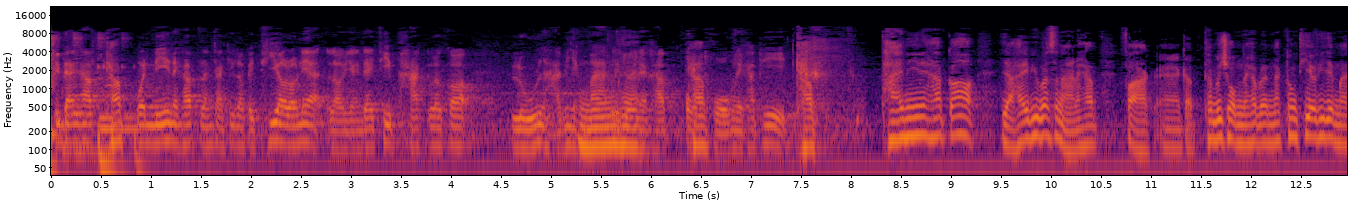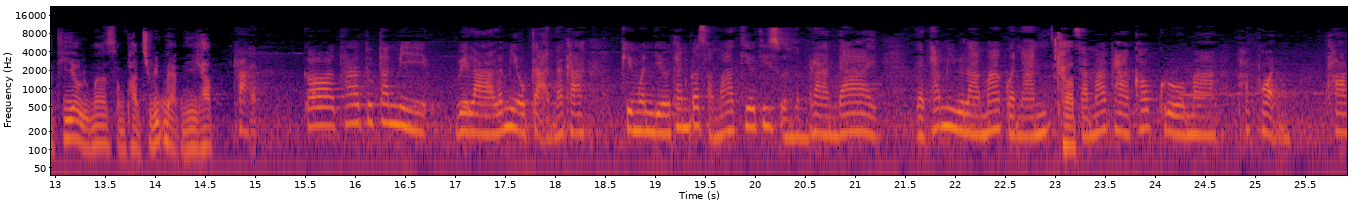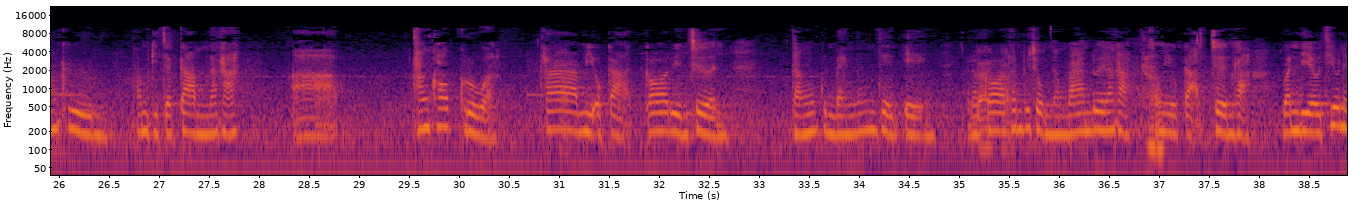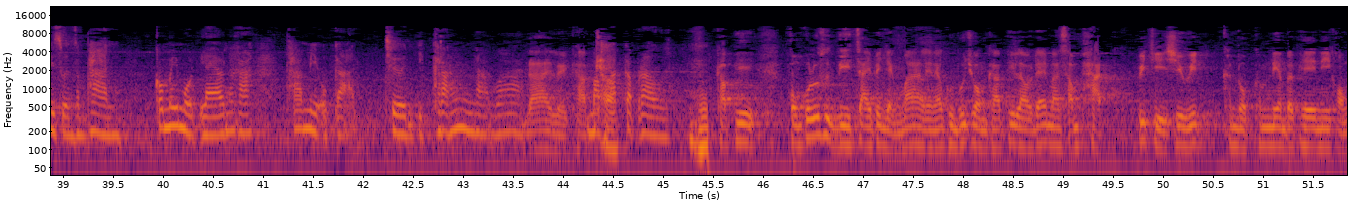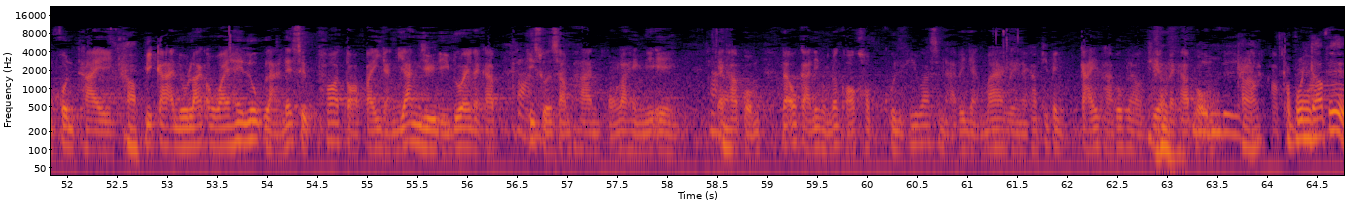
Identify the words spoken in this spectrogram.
พี่แบงค์ครับครับ วันนี้นะครับหลังจากที่เราไปเที่ยวแล้วเนี่ยเรายังได้ที่พักแล้วก็หรูหราเป็นอย่างมากเลยด้วยนะครับโอ้ครับโถงเลยครับพี่ครับ ท้ายนี้นะครับก็อยากให้พี่วัฒนานะครับ ฝากเอ่อกับท่านผู้ชมนะครับและนักท่องเที่ยวที่จะมาเที่ยวหรือมาสัมผัสชีวิตแบบนี้ครับ ค่ะครับก็ถ้าทุกท่านมีเวลาและมีโอกาสนะคะ เพียงวันเดียวท่านก็สามารถเที่ยวที่สวนสำราญได้ แต่ถ้ามีเวลามากกว่านั้น ครับ สามารถพาครอบครัวมาพักผ่อนค้างคืนทำกิจกรรมนะคะอ่าทั้งครอบครัว ถ้ามีโอกาสก็เรียนเชิญ ทั้งคุณแบงค์ทั้งคุณเจนเอง แล้วก็ได้ครับ ท่านผู้ชมทางบ้านด้วยนะคะครับ ถ้ามีโอกาสเชิญค่ะ วันเดียวเที่ยวในสวนสัมพันธ์ก็ไม่หมดแล้วนะคะ ถ้ามีโอกาสเชิญอีกครั้งหนึงค่ะว่าได้เลยครับ มาพักกับเราครับพี่ผมก็รู้สึกดีใจเป็นอย่างมากเลยนะคุณผู้ชมครับที่เราได้มาสัมผัสวิถีชีวิตขนบธรรมเนียมประเพณีของคนไทยครับมีการอนุรักษ์เอาไว้ให้ลูกหลานได้สืบทอดต่อไปอย่างยั่งยืนอีกด้วยนะครับค่ะที่สวนสัมพันธ์ของเราแห่งนี้เองค่ะนะครับผมและโอกาสนี้ผมต้องขอขอบคุณพี่วาสนาเป็นอย่างมากเลยนะครับ ที่เป็นไกด์พาพวกเราเที่ยวนะครับผมยินดีครับค่ะขอบคุณครับพี่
